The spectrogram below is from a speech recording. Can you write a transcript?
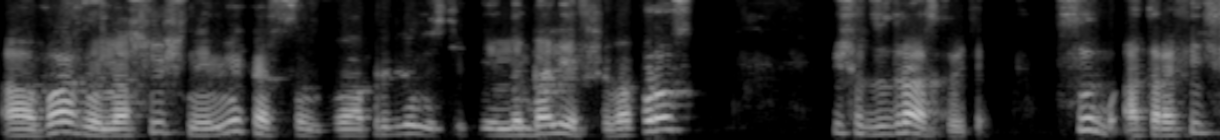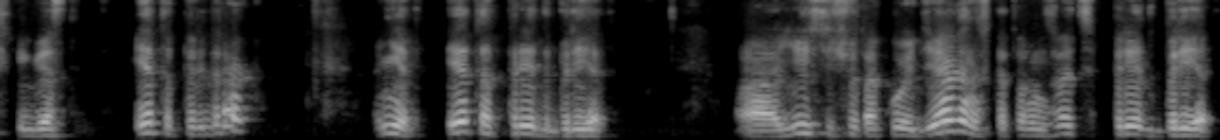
а, важный, насущный, мне кажется, в определенной степени наболевший вопрос. Пишет, здравствуйте, субатрофический гастрит. Это предрак? Нет, это предбред. А, есть еще такой диагноз, который называется предбред,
